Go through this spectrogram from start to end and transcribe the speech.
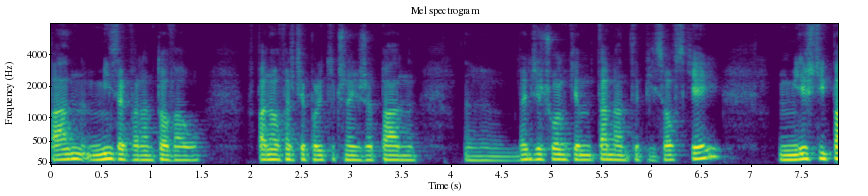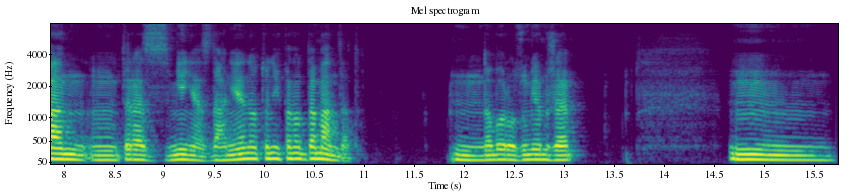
Pan mi zagwarantował w pana ofercie politycznej, że pan y, będzie członkiem tam antypisowskiej. Mm, Jeśli pan y, teraz zmienia zdanie, no to niech pan odda mandat. Mm, No bo rozumiem, że mm,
